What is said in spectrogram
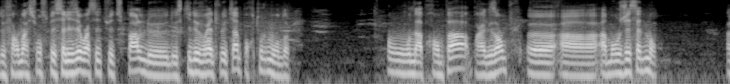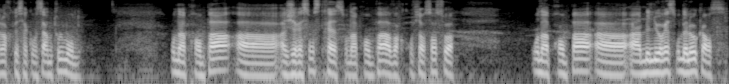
de, formation spécialisée ou ainsi de suite, je parle de, ce qui devrait être le cas pour tout le monde. On n'apprend pas, par exemple, euh, à, manger sainement, alors que ça concerne tout le monde. On n'apprend pas à, gérer son stress, on n'apprend pas à avoir confiance en soi, on n'apprend pas à, améliorer son éloquence,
